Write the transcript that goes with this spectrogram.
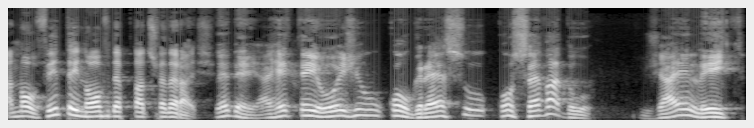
a 99 deputados federais. Bem, a gente tem hoje um Congresso conservador, já eleito.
